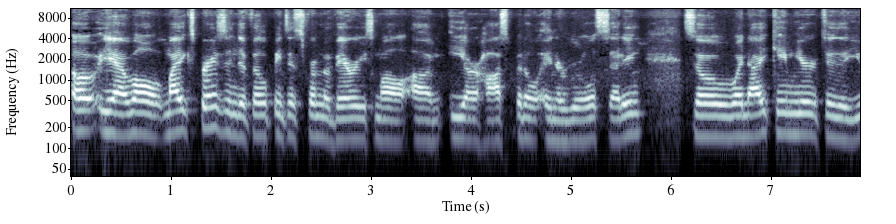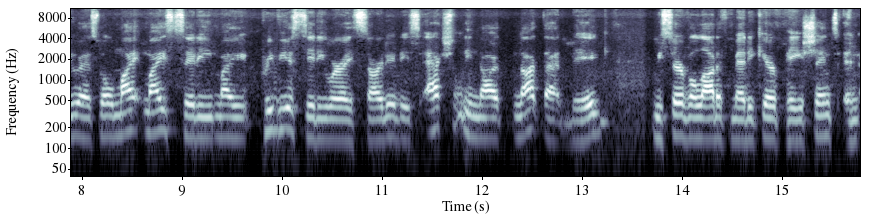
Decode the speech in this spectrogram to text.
Oh yeah, well, my experience in the Philippines is from a very small um, ER hospital in a rural setting. So when I came here to the U.S., well, my my city, my previous city where I started, is actually not not that big. We serve a lot of Medicare patients and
